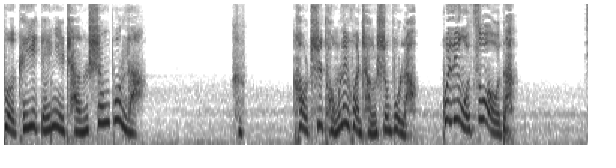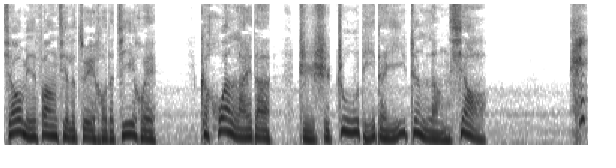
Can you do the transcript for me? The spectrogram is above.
我可以给你长生不老。哼，靠吃同类换长生不老，会令我作呕的。小敏放弃了最后的机会，可换来的只是朱迪的一阵冷笑。嘿，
